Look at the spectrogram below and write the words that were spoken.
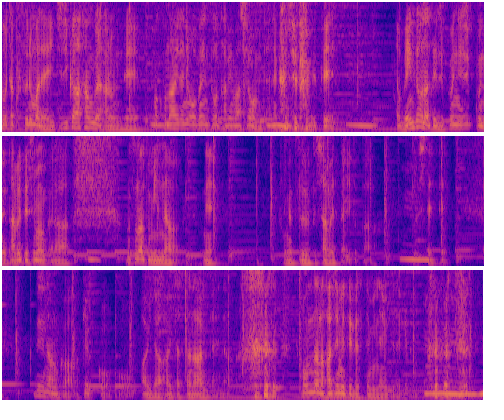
到着するまで1時間半ぐらいあるんで、まあ、この間にお弁当食べましょうみたいな感じで食べて、うん。弁当なんて10分20分で食べてしまうからその後みんなねずーっと喋ったりとかうん。してて、でなんか結構こう間空いちゃったなみたいな。こんなの初めてですってみんな言ってたけど。うん。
